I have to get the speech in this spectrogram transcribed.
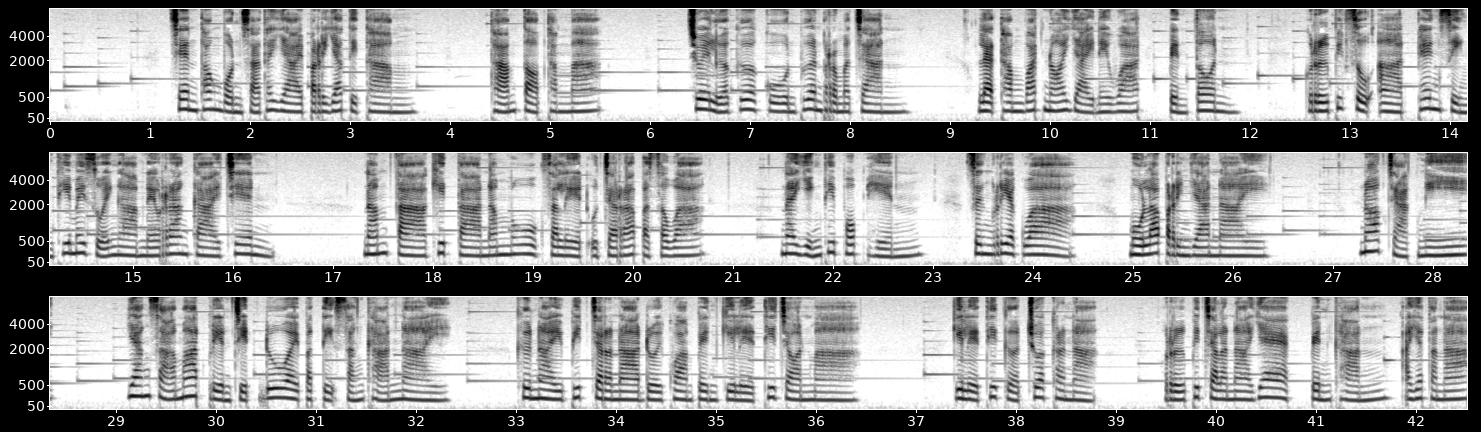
เช่นท่องบนสาธยายปริยติธรรม ถามตอบธรรมะ ช่วยเหลือเกื้อกูลเพื่อนพรหมจรรย์ และทำวัดน้อยใหญ่ในวัดเป็นต้น หรือภิกษุอาจเพ่งสิ่งที่ไม่สวยงามในร่างกายเช่น น้ำตาคิดตาน้ำมูกสเลดอุจจาระปัสสาวะ ในหญิงที่พบเห็น ซึ่งเรียกว่า มูลปริญญาใน นอกจากนี้ ยังสามารถเปลี่ยนจิตด้วยปฏิสังขารใน คือในพิจารณาโดยความเป็นกิเลสที่จรมา กิเลสที่เกิดชั่วขณะ หรือพิจารณาแยกเป็นขันอายตนะ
